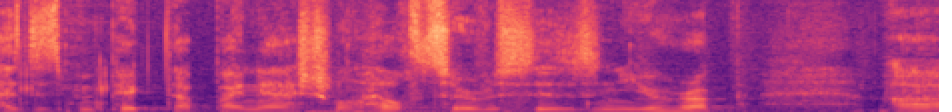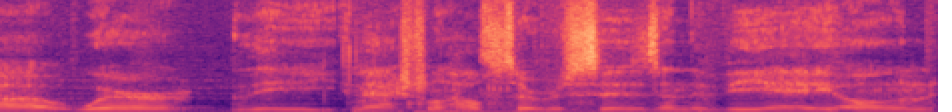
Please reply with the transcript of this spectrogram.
as it's been picked up by National Health Services in Europe. Uh, where the National Health Services and the VA own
